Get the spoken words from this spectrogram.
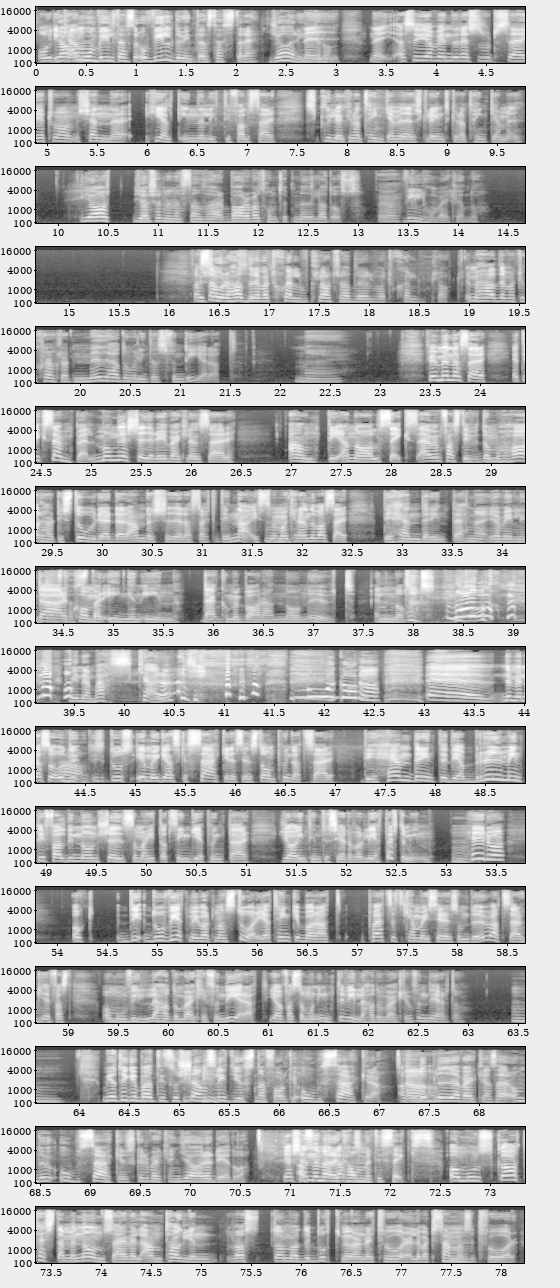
Och det. Ja kan, om hon vill testa det. Och vill du inte ens testa det, gör inte då. Nej, nej. Alltså jag vet inte, det är så svårt att säga. Jag tror man känner helt innerligt ifall så här, skulle jag kunna tänka mig eller skulle jag inte kunna tänka mig. Jag, jag känner nästan så här, bara för att hon typ mejlade oss. Ja. Vill hon verkligen då? Fast Förstår du, hade det varit självklart så hade det väl varit självklart. Men hade det varit självklart nej hade hon väl inte ens funderat. Nej. För jag menar så här, ett exempel. Många tjejer är ju verkligen så här anti-analsex. Även fast det, de har hört historier där andra tjejer har sagt att det är nice. Men man kan ändå vara så här, det händer inte. Nej jag vill inte Där kommer ingen in. Där kommer bara någon ut. Eller något. Mina maskar. någon! Eh, nej men alltså, och Ja. då, då är man ju ganska säker i sin ståndpunkt att så här, det händer inte, det jag bryr mig inte ifall det är någon tjej som har hittat sin g-punkt där. Jag är inte intresserad av att leta efter min. Hej då! Och det, då vet man ju vart man står. Jag tänker bara att på ett sätt kan man ju se det som du, att så här, okej, fast om hon ville hade hon verkligen funderat. Ja fast om hon inte ville hade hon verkligen funderat då. Men jag tycker bara att det är så känsligt just när folk är osäkra. Alltså Ja. då blir jag verkligen så här: om du är osäker, ska du verkligen göra det då? Alltså när det kommer till sex. Om hon ska testa med någon så är det väl antagligen, de hade bott med varandra i två år eller varit tillsammans i två år.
